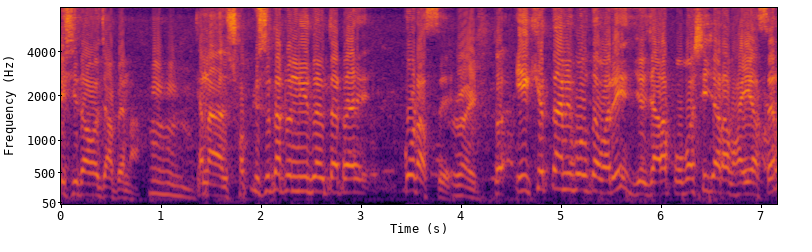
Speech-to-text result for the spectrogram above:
বেশি দেওয়া যাবে না। কেন সবকিছু তো একটা নির্ধারিত একটা কোড আছে। তো এই ক্ষেত্রে আমি বলতে পারি যে যারা প্রবাসী যারা ভাই আছেন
